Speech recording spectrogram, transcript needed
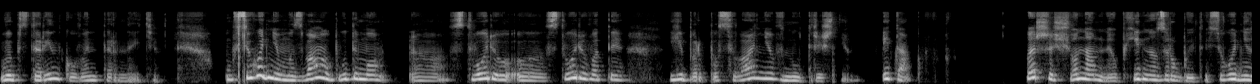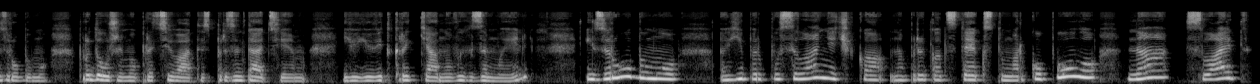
веб-сторінку в інтернеті. Сьогодні ми з вами будемо е, е, створювати гіперпосилання внутрішнє. І так, перше, що нам необхідно зробити. Сьогодні зробимо, продовжуємо працювати з презентацією відкриття нових земель і зробимо гіперпосиланнячка, наприклад, з тексту Марко Поло на слайд,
